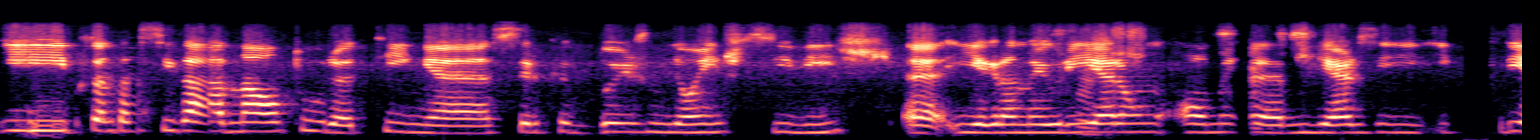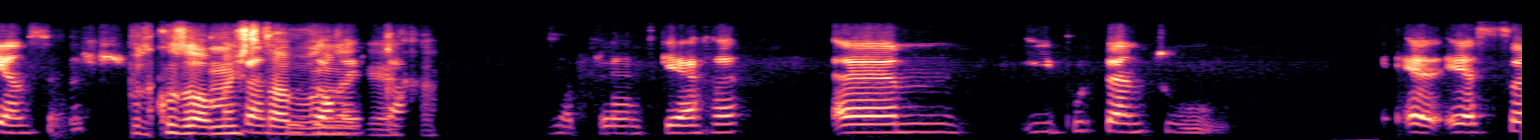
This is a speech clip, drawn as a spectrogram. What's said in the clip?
E, portanto, a cidade na altura tinha cerca de 2 milhões de civis uh, e a grande maioria eram uh, mulheres e, e, crianças. Porque os homens portanto, estavam os homens na guerra. Na frente de guerra. Um, e, portanto, essa,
